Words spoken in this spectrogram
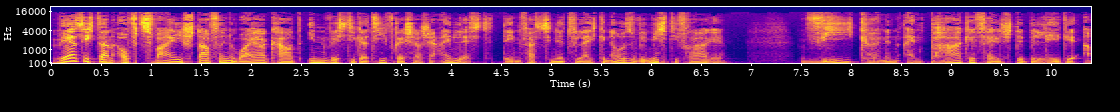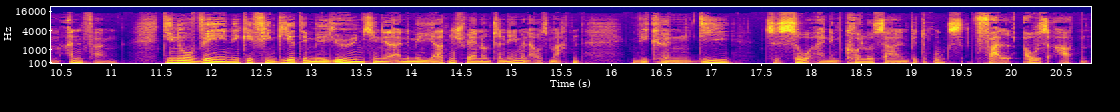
Wer sich dann auf zwei Staffeln Wirecard Investigativrecherche einlässt, den fasziniert vielleicht genauso wie mich die Frage, wie können ein paar gefälschte Belege am Anfang, die nur wenige fingierte Millionchen in einem milliardenschweren Unternehmen ausmachten, wie können die zu so einem kolossalen Betrugsfall ausarten.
